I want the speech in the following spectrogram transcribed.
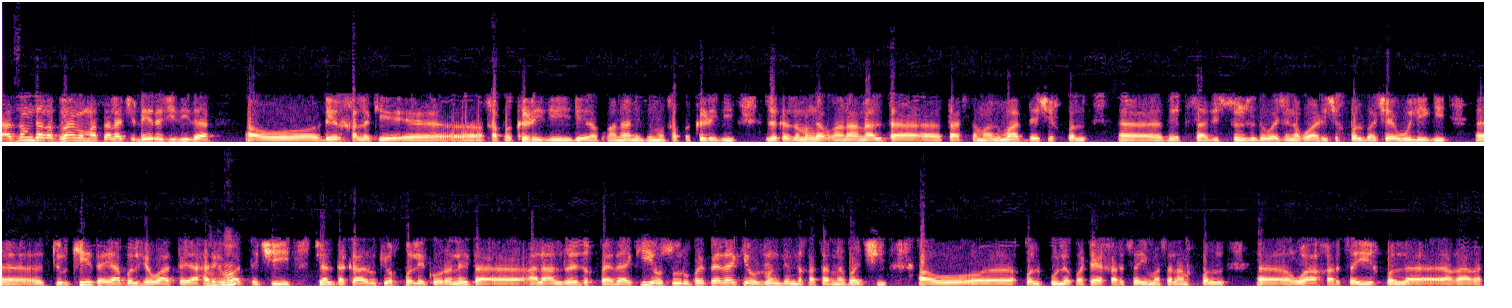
راځم دغه دویمه مسله چې ډیره جدي ده او ډیر خلک خپه کړی دي ډیر افغانان زموږ خپه کړی دي ځکه زموږ افغانان حالت تاسو معلومات دي چې خپل د اقتصادي ستونزو د وجې نه غواړي چې خپل بچي ولېږي ترکیه ته یا بل هوا ته یا هر هوا ته چې چلته کارو کې خپل کورنۍ ته حلال رزق پیدا کی او سو روپۍ پیدا کی او ژوند د خطر نه بچ شي او خپل پوله پټه خرڅي مثلا خپل غوا خرڅي خپل هغه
